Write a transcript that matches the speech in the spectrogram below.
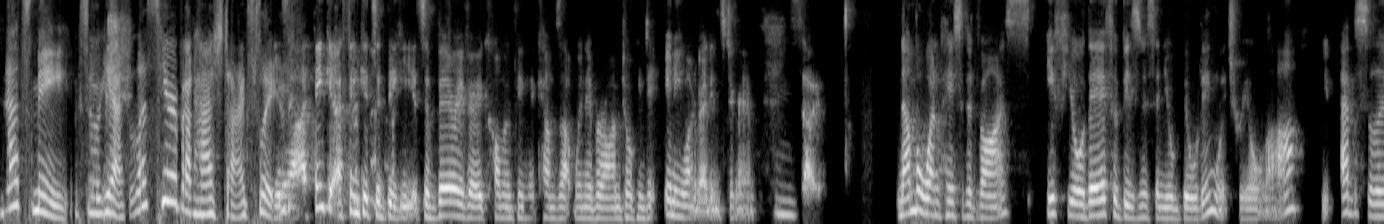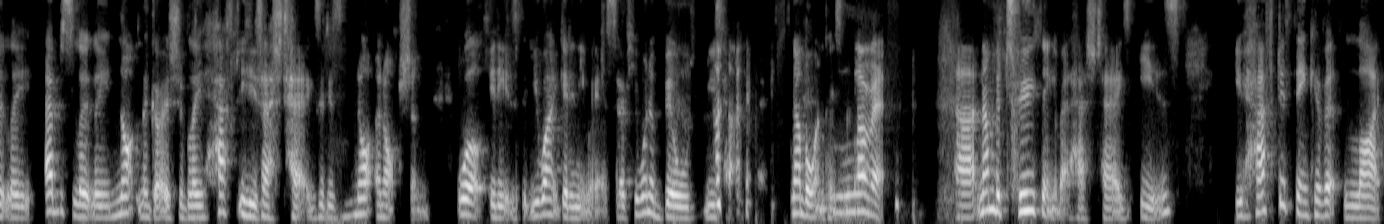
That's me. So yeah, let's hear about hashtags, please. Yeah, I think I think it's a biggie. It's a very very common thing that comes up whenever I'm talking to anyone about Instagram. Mm. So, number one piece of advice: if you're there for business and you're building, which we all are, you absolutely, absolutely, not negotiably have to use hashtags. It is not an option. Well, it is, but you won't get anywhere. So if you want to build, use hashtags. number one piece. Love it. Uh, number two thing about hashtags is you have to think of it like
